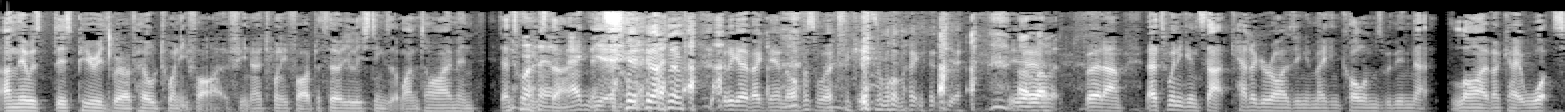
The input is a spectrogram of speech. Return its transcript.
um, there was, there's periods where I've held 25, you know, 25 to 30 listings at one time and that's when you start. Magnets. Yeah. Got to go back down to Officeworks and get some more magnets. Yeah. yeah. I love it. But um, that's when you can start categorizing and making columns within that live. Okay, what's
